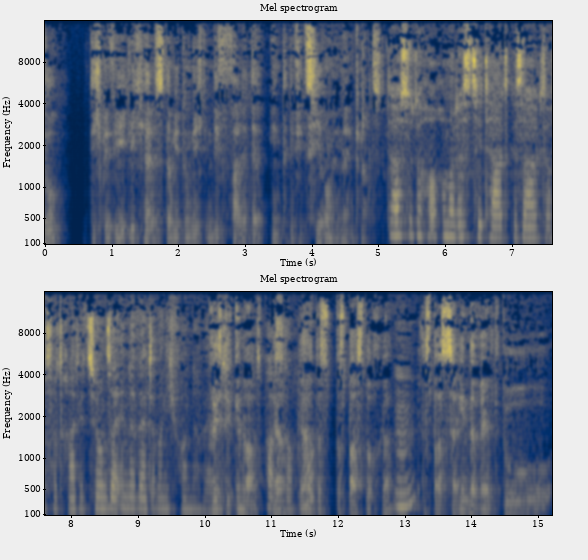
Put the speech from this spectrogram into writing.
du dich beweglich hältst, damit du nicht in die Falle der Identifizierung hineinknallst. Da hast du doch auch immer das Zitat gesagt, aus der Tradition sei in der Welt, aber nicht von der Welt. Richtig, genau. Das passt ja, doch. Ja, ne? das, das passt doch. Ja? Mhm. Das passt, sei in der Welt. Du,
